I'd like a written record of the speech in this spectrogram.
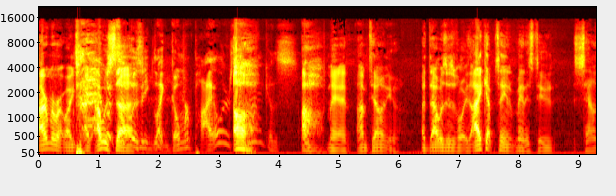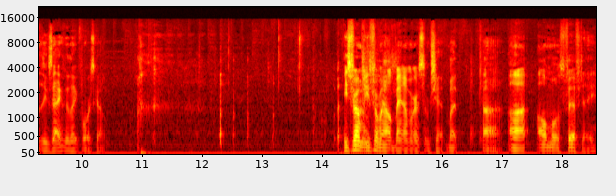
I remember I, I, I was uh, was he like Gomer Pyle or Oh. something? 'Cause- oh man, I'm telling you, uh, that was his voice. I kept saying, "Man, this dude sounds exactly like Forrest Gump." he's from he's from Alabama or some shit, but uh, uh, almost fifty.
